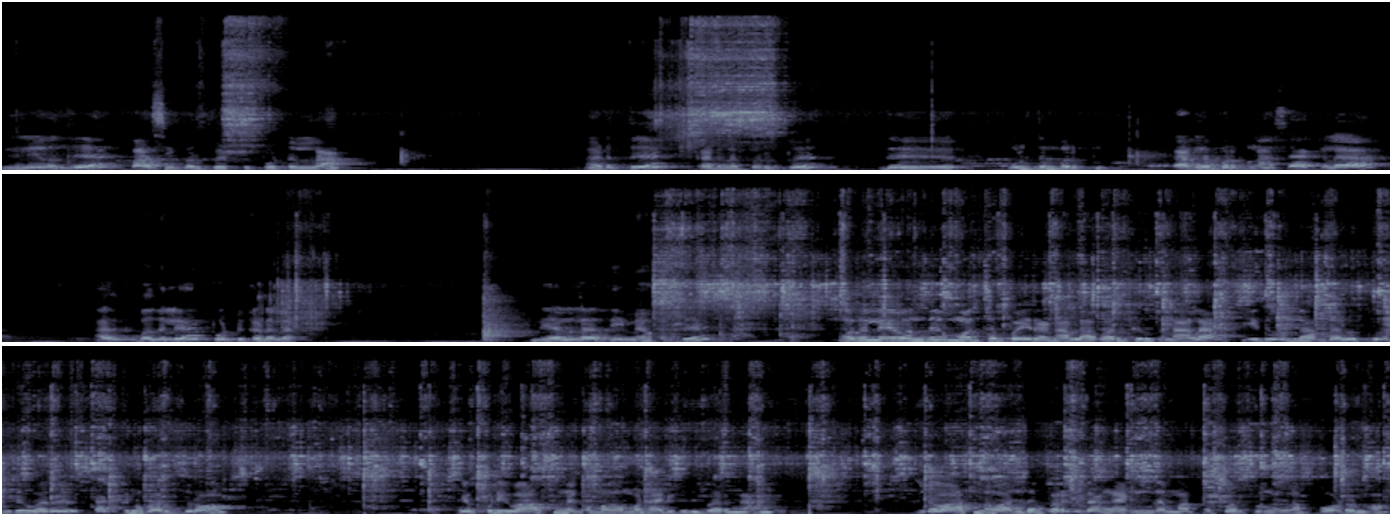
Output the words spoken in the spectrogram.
இதுலேயே வந்து பாசிப்பருப்பு எடுத்து போட்டுடலாம். அடுத்து கடலைப்பருப்பு. இது உளுத்தம்பருப்பு. கடலைப்பருப்பு நான் சேர்க்கலை. அதுக்கு பதில் பொட்டுக்கடலை. இது எல்லாத்தையுமே வந்து முதல்ல வந்து மொச்சப்பயிரை நல்லா வறுக்கிறதுனால இது வந்து அந்த அளவுக்கு வந்து வறு டக்குன்னு வறுத்துரும். எப்படி வாசனை கமகமன்னு அடிக்குது பாருங்க. இந்த வாசனை வந்த பிறகு தாங்க இந்த மற்ற பருப்புங்கள்லாம் போடணும்.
